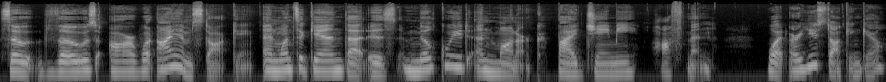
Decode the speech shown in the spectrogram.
So those are what I am stocking. And once again, that is Milkweed and Monarch by Jamie Hoffman. What are you stocking, Gail?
